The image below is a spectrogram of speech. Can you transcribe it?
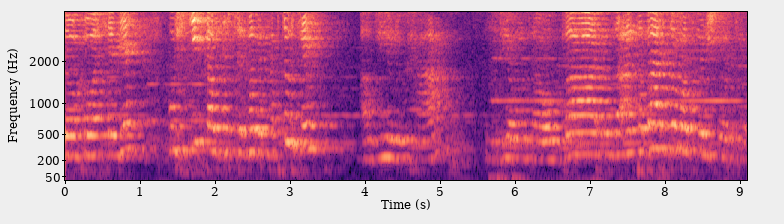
dookoła siebie, uściskał się z czerwonym kapturkiem, a wilka związał bardzo, ale to bardzo mocnym sznurkiem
